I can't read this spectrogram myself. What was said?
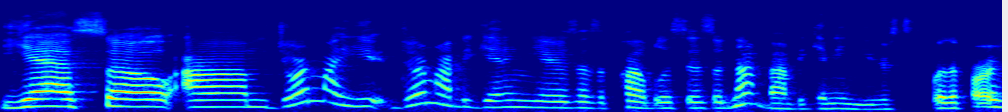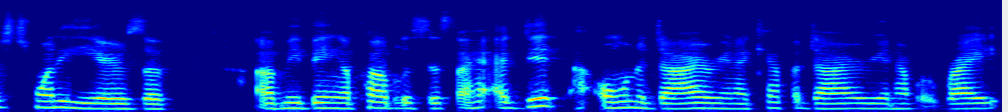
yeah, so um, during my during my beginning years as a publicist, or not my beginning years, for the first twenty years of of me being a publicist, I, I did own a diary and I kept a diary and I would write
